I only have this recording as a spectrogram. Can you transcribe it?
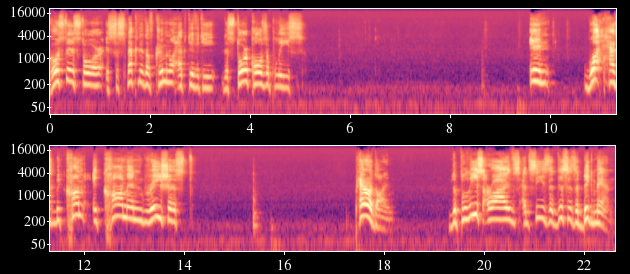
goes to a store, is suspected of criminal activity, the store calls the police. In what has become a common racist paradigm, the police arrives and sees that this is a big man.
